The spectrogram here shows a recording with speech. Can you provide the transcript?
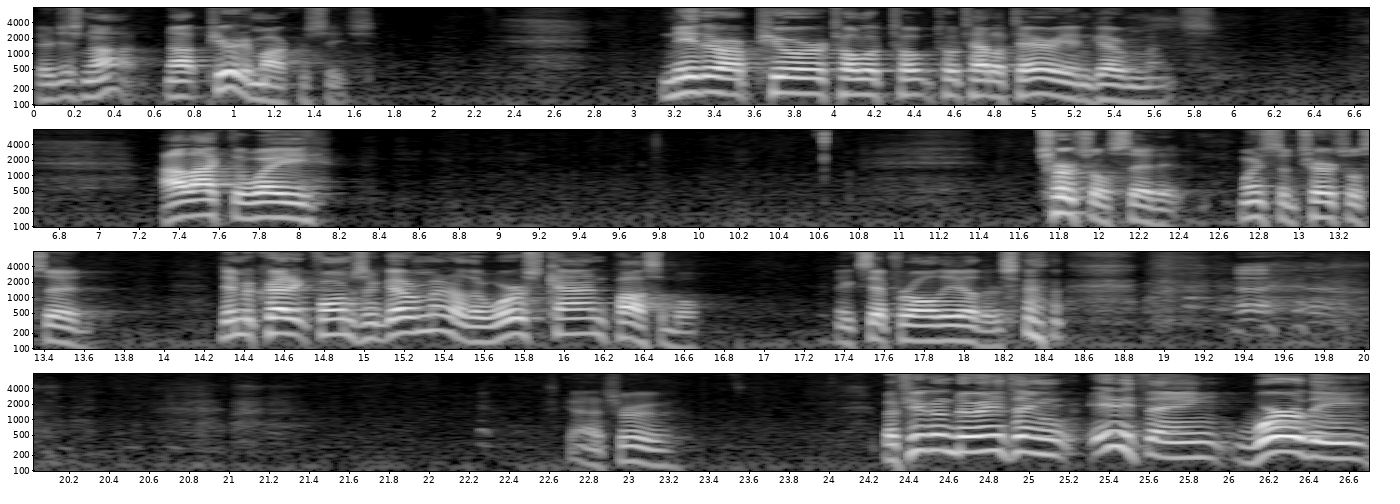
They're just not, not pure democracies. Neither are pure totalitarian governments. I like the way Churchill said it. Winston Churchill said, Democratic forms of government are the worst kind possible, except for all the others. kind of true. But if you're going to do anything, anything worthy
